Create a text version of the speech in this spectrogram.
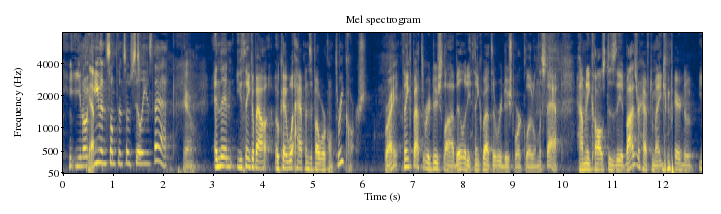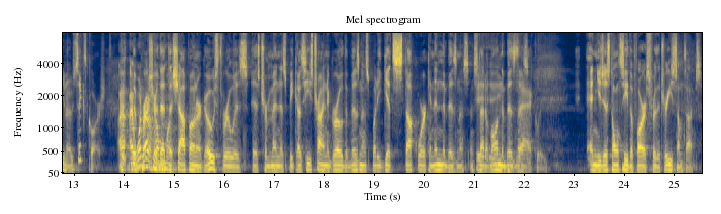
you know, Yep. even something so silly as that. Yeah. And then you think about, okay, what happens if I work on three cars? Right? Think about the reduced liability. Think about the reduced workload on the staff. How many calls does the advisor have to make compared to, you know, six cars? I, I the wonder pressure how that the shop owner goes through is is tremendous because he's trying to grow the business, but he gets stuck working in the business instead of on the business, Exactly. and you just don't see the forest for the trees sometimes.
